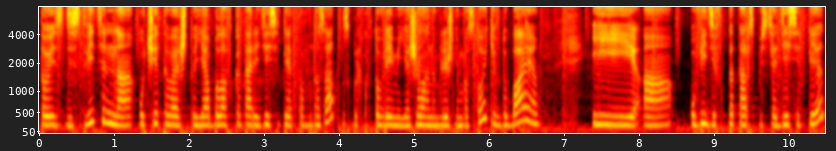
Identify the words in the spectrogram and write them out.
То есть, действительно, учитывая, что я была в Катаре 10 лет тому назад, поскольку в то время я жила на Ближнем Востоке, в Дубае, и а, увидев Катар спустя 10 лет,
